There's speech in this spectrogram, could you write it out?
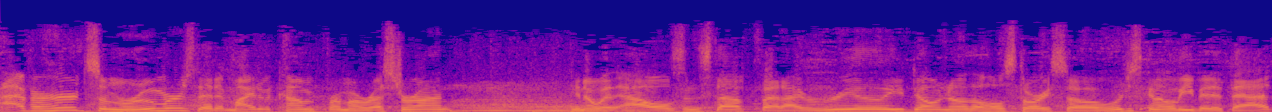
I've heard some rumors that it might have come from a restaurant you know, with owls and stuff, but I really don't know the whole story, so we're just going to leave it at that.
